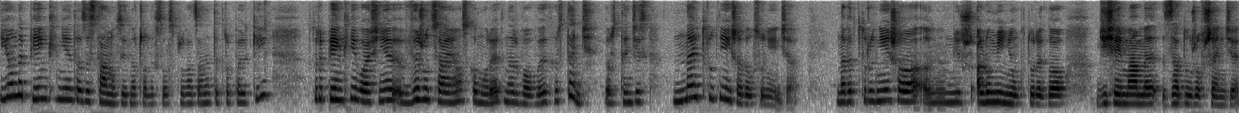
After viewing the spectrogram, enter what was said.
i one pięknie, to ze Stanów Zjednoczonych są sprowadzane te kropelki, które pięknie właśnie wyrzucają z komórek nerwowych rtęć. Rtęć jest najtrudniejsza do usunięcia. Nawet trudniejsza niż aluminium, którego dzisiaj mamy za dużo wszędzie.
